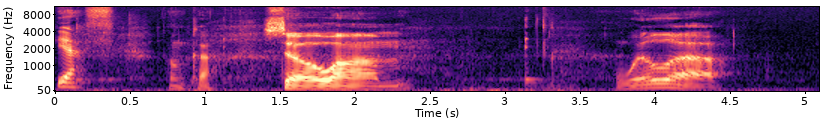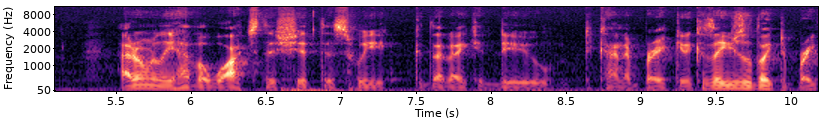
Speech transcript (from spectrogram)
Yes. Okay. So, um, we'll, uh, I don't really have a watch this shit this week that I could do kind of break it because I usually like to break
